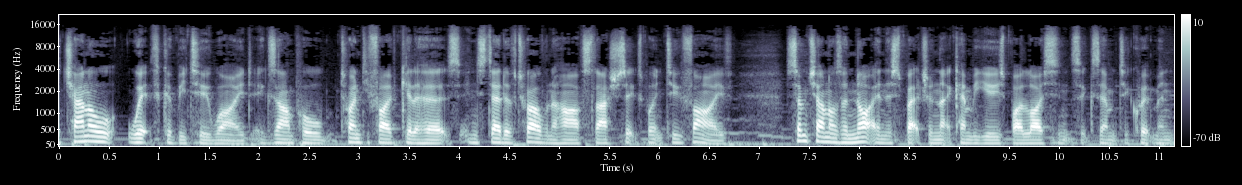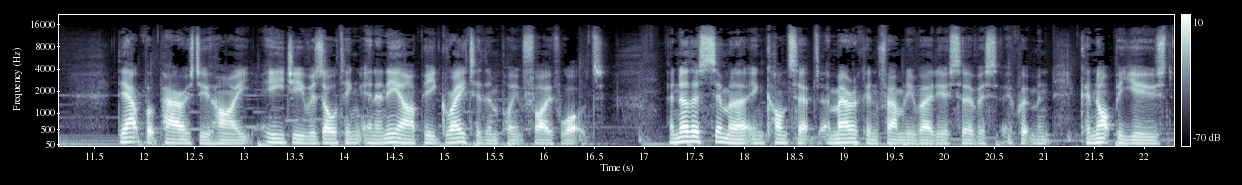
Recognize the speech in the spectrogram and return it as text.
the channel width could be too wide, example 25 kHz instead of 12.5 slash 6.25. Some channels are not in the spectrum that can be used by license exempt equipment. The output power is too high, e.g., resulting in an ERP greater than 0.5 watts. Another similar in concept American family radio service equipment cannot be used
